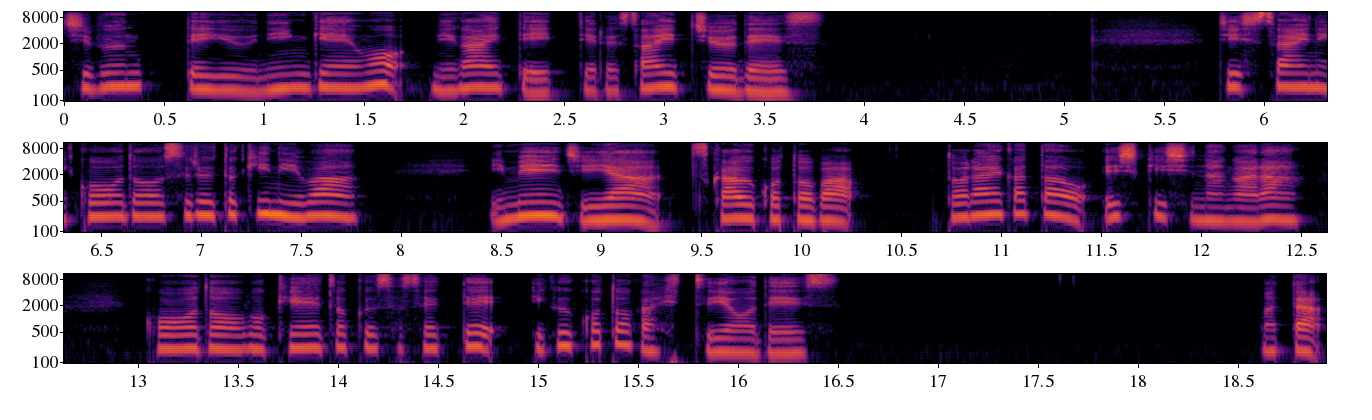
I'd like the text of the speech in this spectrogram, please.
自分っていう人間を磨いていってる最中です。実際に行動するときにはイメージや使う言葉、捉え方を意識しながら行動を継続させていくことが必要です。また、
